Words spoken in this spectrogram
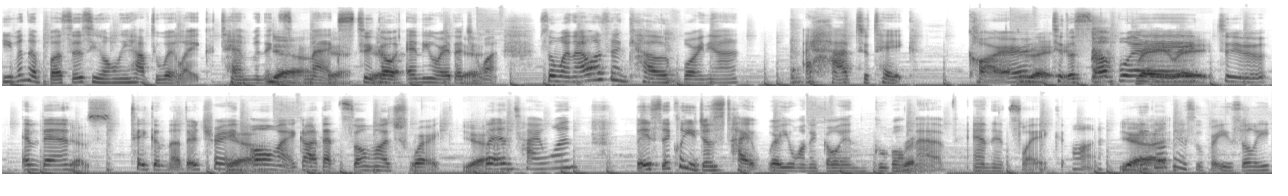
even the buses, you only have to wait like 10 minutes Yeah, max yeah, to yeah. go anywhere that you want. So when I was in California, I had to take car Right. to the subway Right, right. to and then Yes. take another train. Yeah. Oh my god, that's so much work. Yeah. But in Taiwan, basically you just type where you want to go in Google Right. Map and it's like, oh, you go there super easily.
